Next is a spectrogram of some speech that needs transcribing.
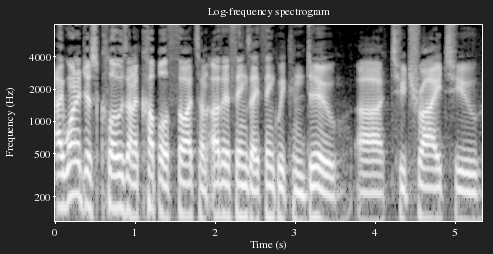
I want to just close on a couple of thoughts on other things I think we can do uh, to try to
